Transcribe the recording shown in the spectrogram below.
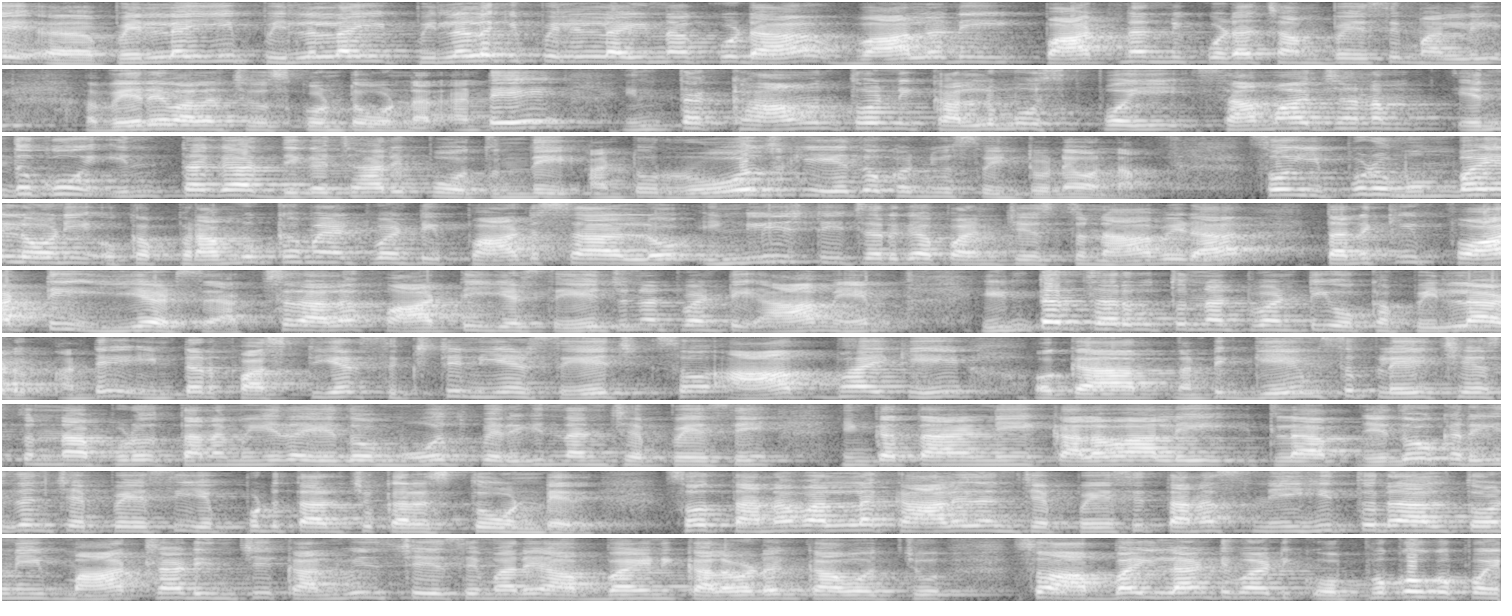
పెళ్ళయి పిల్లలై పిల్లలకి పెళ్ళి అయినా కూడా వాళ్ళని పార్ట్నర్ని కూడా చంపేసి మళ్ళీ వేరే వాళ్ళని చూసుకుంటూ ఉన్నారు. అంటే ఇంత కామంతో కళ్ళు మూసుకుపోయి సమాజం ఎందుకు ఇంతగా దిగజారిపోతుంది అంటూ రోజుకి ఏదో ఒక న్యూస్ వింటూనే ఉన్నాం. సో ఇప్పుడు ముంబైలోని ఒక ప్రముఖమైనటువంటి పాఠశాలలో ఇంగ్లీష్ టీచర్గా పనిచేస్తున్న ఆవిడ తనకి ఫార్టీ ఇయర్స్ అక్షరాల ఫార్టీ ఇయర్స్ ఏజ్ ఉన్నటువంటి ఆమె ఇంటర్ చదువుతున్నటువంటి ఒక పిల్లాడు. అంటే inter first year sixteen years age. So ఆ అబ్బాయికి ఒక అంటే గేమ్స్ ప్లే చేస్తున్నప్పుడు తన మీద ఏదో మోజు పెరిగిందని చెప్పేసి ఇంకా తనని కలవాలి ఇట్లా ఏదో ఒక రీజన్ చెప్పేసి ఎప్పుడు తరచు కలుస్తూ ఉండేది. సో తన వల్ల కాలేదని చెప్పేసి తన స్నేహితురాలతోని మాట్లాడించి కన్విన్స్ చేసి మరి ఆ అబ్బాయిని కలవడం కావచ్చు. సో అబ్బాయి ఇలాంటి వాటికి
